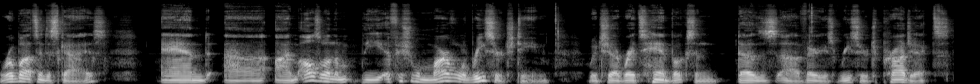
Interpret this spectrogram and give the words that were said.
Robots in Disguise. And, uh, I'm also on the, the official Marvel research team, which, uh, writes handbooks and does, uh, various research projects.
